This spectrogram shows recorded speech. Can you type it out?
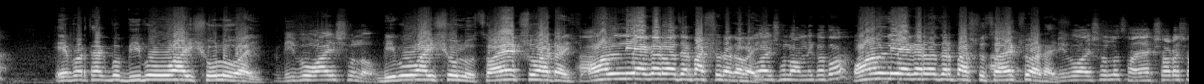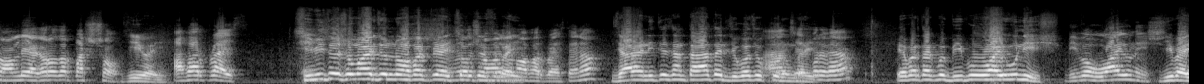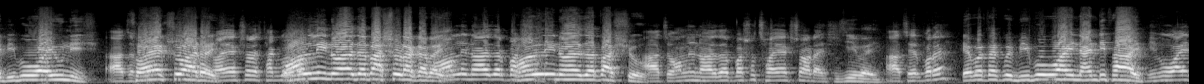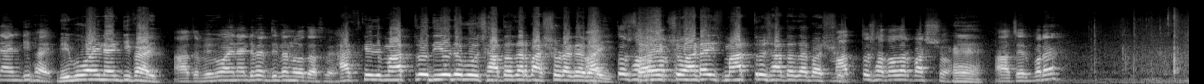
এবার থাকব ভিভো ওয়াই ষোলো ভাই। ভিভো ওয়াই ষোলো। ভিভো ওয়াই ষোলো ছয় একশো আঠাশ অনলি এগারো হাজার পাঁচশো টাকা ভাই। ওয়াই ষোলো অনলি কত? অনলি এগারো হাজার পাঁচশো ছয় একশো আঠাশ ভিভো ওয়াই ষোলো ছয় একশো আঠাশ অনলি এগারো হাজার পাঁচশো। জি ভাই। অফার প্রাইস সীমিত সময়ের জন্য অফার প্রাইস চলতেছে ভাই। অফার প্রাইস তাই না? যারা নিতে চান তাড়াতাড়ি যোগাযোগ করুন আচ্ছা ভাই। এবার থাকবে ভিভো ওয়াই উনিশ। ভিভো ওয়াই উনিশ। জি ভাই ভিভো ওয়াই উনিশ। আচ্ছা। ছয় একশো আঠাশ থাকবে। অনলি নয় হাজার পাঁচশো টাকা ভাই। অনলি নয় হাজার পাঁচশো। অনলি নয় হাজার পাঁচশো। আচ্ছা অনলি নয় হাজার পাঁচশো ছয় একশো আঠাশ। জি ভাই। আচ্ছা এরপরে? এবার থাকবে Vivo Y ninety five. Vivo Y ninety five. Vivo Y ninety five. আচ্ছা ভিভো ওয়াই নাইনটি ফাইভ দিবেন কত আছে। আজকে মাত্র দিয়ে দেবো সাত হাজার পাঁচশো টাকা ভাই। ছয় একশো আঠাইশ মাত্র সাত হাজার পাঁচশো। মাত্র সাত হাজার পাঁচশো। হ্যাঁ। আচ্ছা এরপরে?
